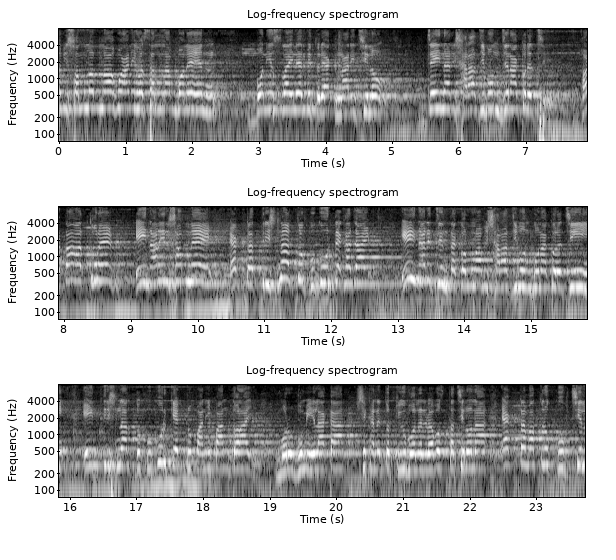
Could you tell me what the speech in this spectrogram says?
নবী সাল্লাল্লাহু আলাইহি ওয়াসাল্লাম বলেন, বনি ইসরাইলের ভিতরে এক নারী ছিল। যেই নারী সারা জীবন জেনা করেছে, হঠাৎ করে এই নারীর সামনে একটা তৃষ্ণার্ত কুকুর দেখা যায়। এই নারী চিন্তা করল, আমি সারা জীবন গুণা করেছি, এই তৃষ্ণার্ত কুকুরকে একটু পানি পান করাই। মরুভূমি এলাকা, সেখানে তো টিউবওয়েলের ব্যবস্থা ছিল না, একটা মাত্র কূপ ছিল।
